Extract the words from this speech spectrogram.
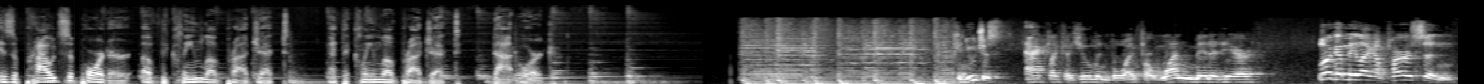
is a proud supporter of the Clean Love Project at thecleanloveproject.org. Can you just act like a human boy for one minute here? Look at me like a person.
